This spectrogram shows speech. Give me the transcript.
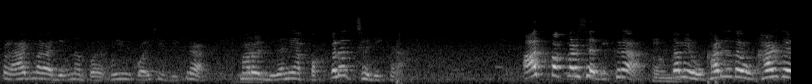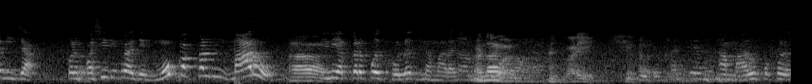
પણ આજ મારા દેવના પ્રભુ કોઈ છે દીકરા મારો દીદાની આ પકડ જ છે દીકરા. આજ પકડ છે દીકરા. તમે ઉખાડતા તો ઉખાડજો બીજા. પણ પછી દીકરા જે મો પકડ મારો એની અક્કડ કોઈ ખોલ જ ન મારા. આ મારું પકડ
